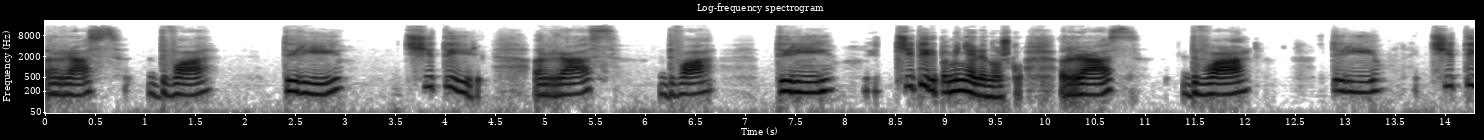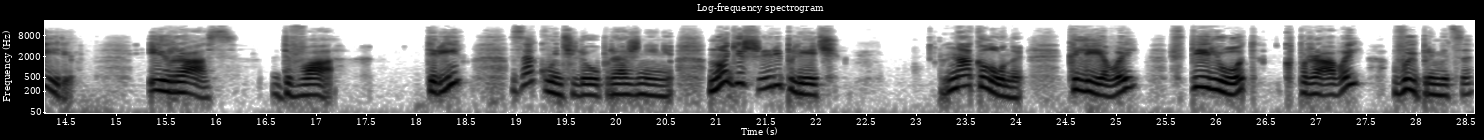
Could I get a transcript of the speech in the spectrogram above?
Раз, два, три, четыре. Раз, два, три, четыре. Поменяли ножку. Раз, два, три, четыре. И раз, два, три. Закончили упражнение. Ноги шире плеч. Наклоны к левой, вперед, к правой, выпрямиться.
